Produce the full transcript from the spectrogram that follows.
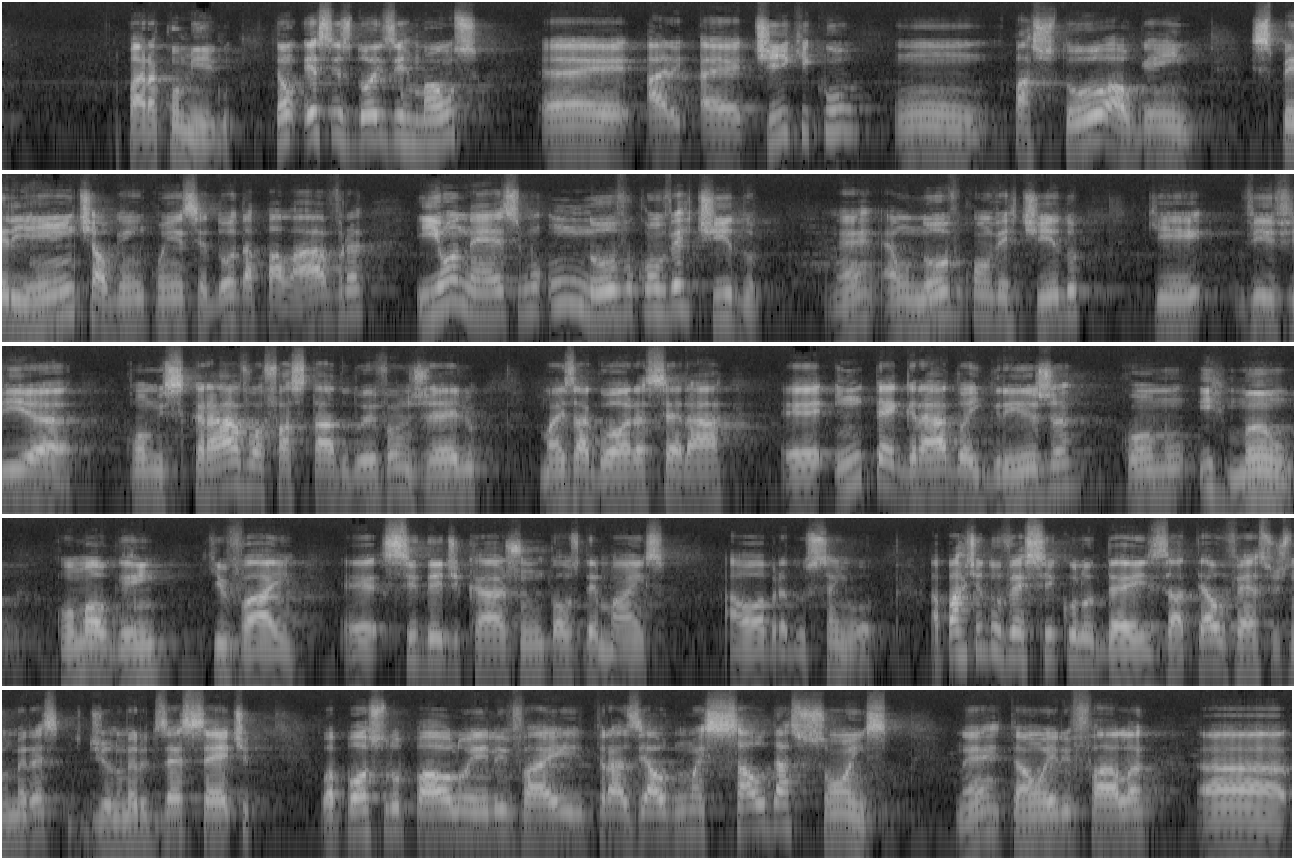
para comigo. Então, esses dois irmãos é, é, Tíquico, um pastor, alguém experiente, alguém conhecedor da palavra, e Onésimo, um novo convertido. Né? É um novo convertido que vivia como escravo afastado do evangelho, mas agora será é, integrado à igreja como irmão, como alguém que vai é, se dedicar junto aos demais à obra do Senhor. A partir do versículo 10 até o verso de número, de número 17, o apóstolo Paulo ele vai trazer algumas saudações. Né? Então, ele fala ah,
